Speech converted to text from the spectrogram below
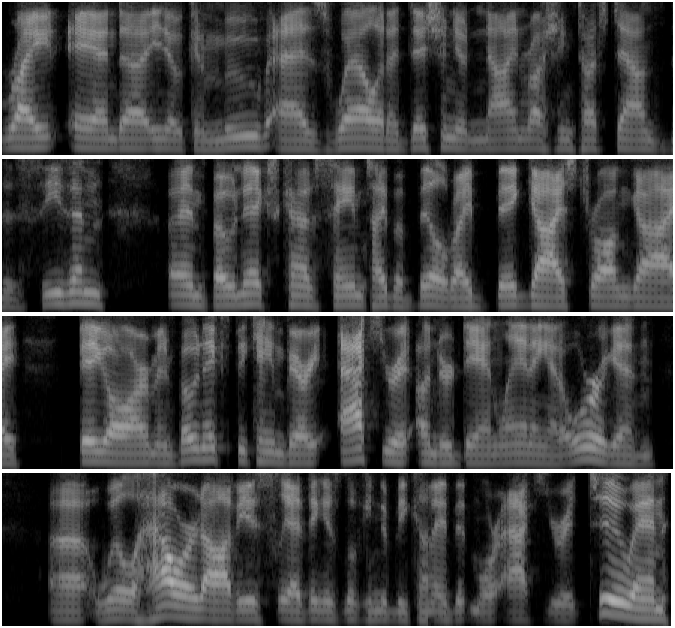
right? And, uh, you know, can move as well. In addition, you to nine rushing touchdowns this season. And Bo Nix, kind of same type of build, right? Big guy, strong guy, big arm. And Bo Nix became very accurate under Dan Lanning at Oregon. Uh, Will Howard, obviously, I think is looking to become a bit more accurate too. And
